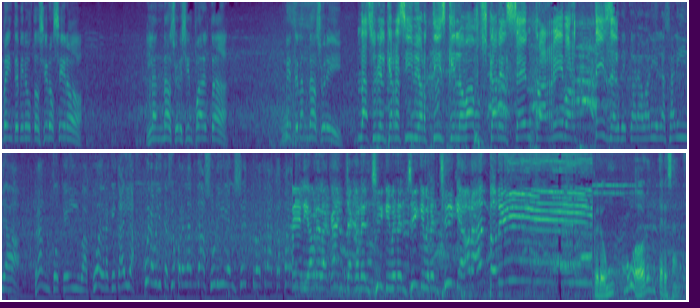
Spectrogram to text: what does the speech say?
20 minutos 0-0. Landazuri sin falta. Mete Landazuri. Landazuri el que recibe, Ortiz que lo va a buscar el centro, arriba Ortiz del De Carabalí en la salida. Franco que iba, cuadra que caía. Buena habilitación para Landazuri. El centro atraca para. Eli abre la cancha con el chiqui, ver el chiqui, ver el chiqui. Ahora Anthony. Pero un jugador interesante.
